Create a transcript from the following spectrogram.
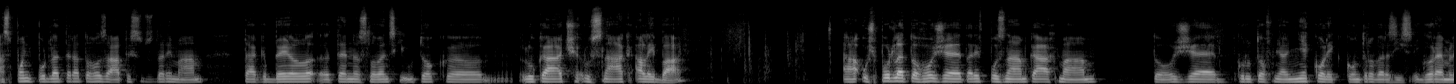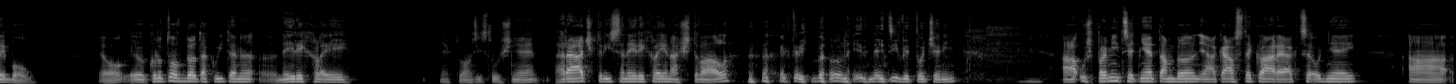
aspoň podle teda toho zápisu, co tady mám, tak byl ten slovenský útok eh, Lukáč, Rusnák a Liba. A už podle toho, že tady v poznámkách mám to, že Krutov měl několik kontroverzí s Igorem Libou. Jo? Krutov byl takový ten nejrychleji, jak to mám říct slušně, hráč, který se nejrychleji naštval, který byl nej, nejdřív vytočený. A už první třetně tam byl nějaká vsteklá reakce od něj a e,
